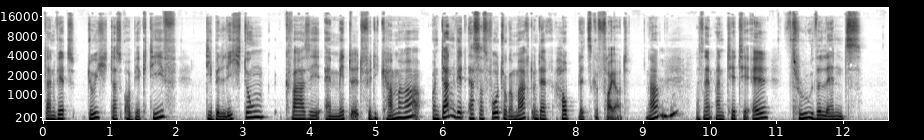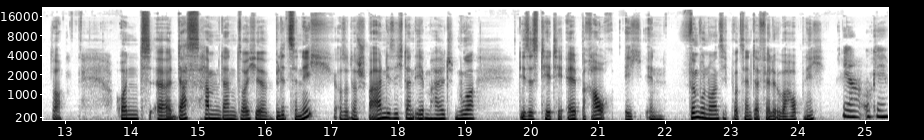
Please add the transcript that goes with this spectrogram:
Dann wird durch das Objektiv die Belichtung quasi ermittelt für die Kamera und dann wird erst das Foto gemacht und der Hauptblitz gefeuert. Ne? Mhm. Das nennt man TTL, Through the Lens. So. Und äh, das haben dann solche Blitze nicht. Also das sparen die sich dann eben halt. Nur dieses TTL brauche ich in 95 Prozent der Fälle überhaupt nicht. Ja, okay.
